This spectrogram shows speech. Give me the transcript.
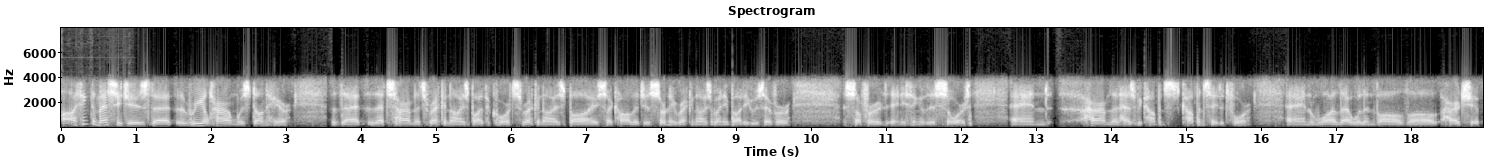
I think the message is that real harm was done here that that's harm that's recognized by the courts, recognized by psychologists, certainly recognized by anybody who's ever suffered anything of this sort, and harm that has to be compens- compensated for. And while that will involve uh, hardship,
